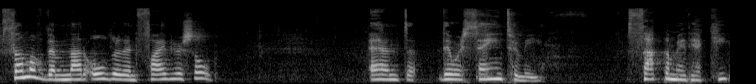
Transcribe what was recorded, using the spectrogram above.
some of them not older than five years old. And they were saying to me, Sácame de aquí.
